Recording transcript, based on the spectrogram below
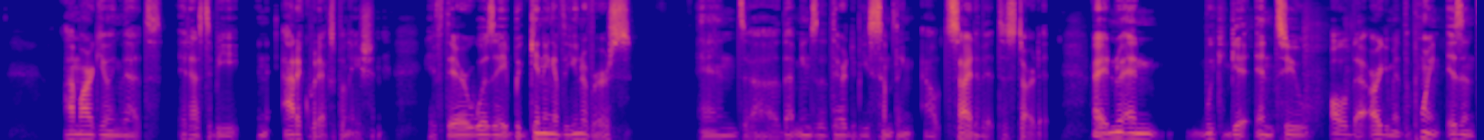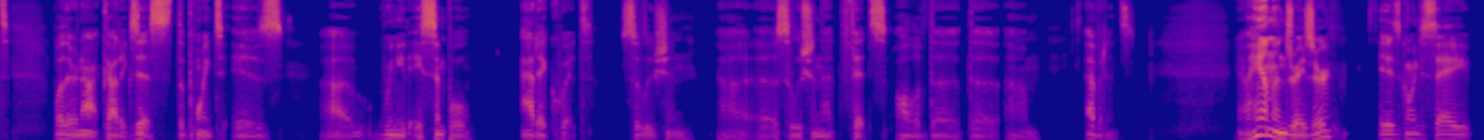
I'm arguing that it has to be an adequate explanation. If there was a beginning of the universe, and uh, that means that there had to be something outside of it to start it, right? And, and we could get into all of that argument. The point isn't whether or not God exists. The point is uh, we need a simple, adequate solution uh, a solution that fits all of the the um, evidence. Now, Hanlon's razor is going to say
